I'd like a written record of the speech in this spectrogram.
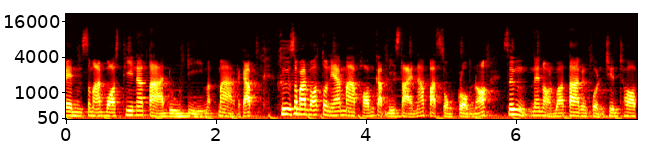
เป็นสมาร์ทวอทที่หน้าตาดูดีมากๆนะครับ คือสมาร์ทวอทตัวนี้มาพร้อมกับดีไซน์หน้าปัดทรงกลมเนาะ ซึ่งแน่นอนว่าต้าเป็นคนชื่นชอบ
